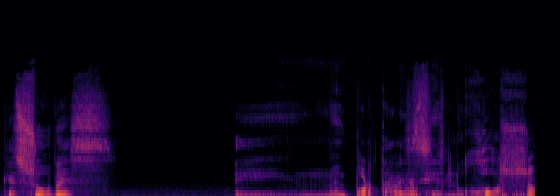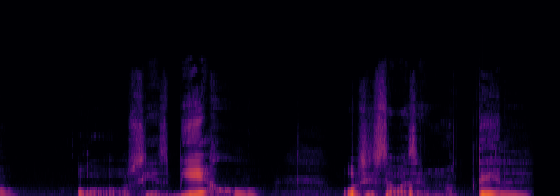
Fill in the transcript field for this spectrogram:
que subes, eh, no importa a veces si es lujoso o, si es viejo, o si estabas en un hotel,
